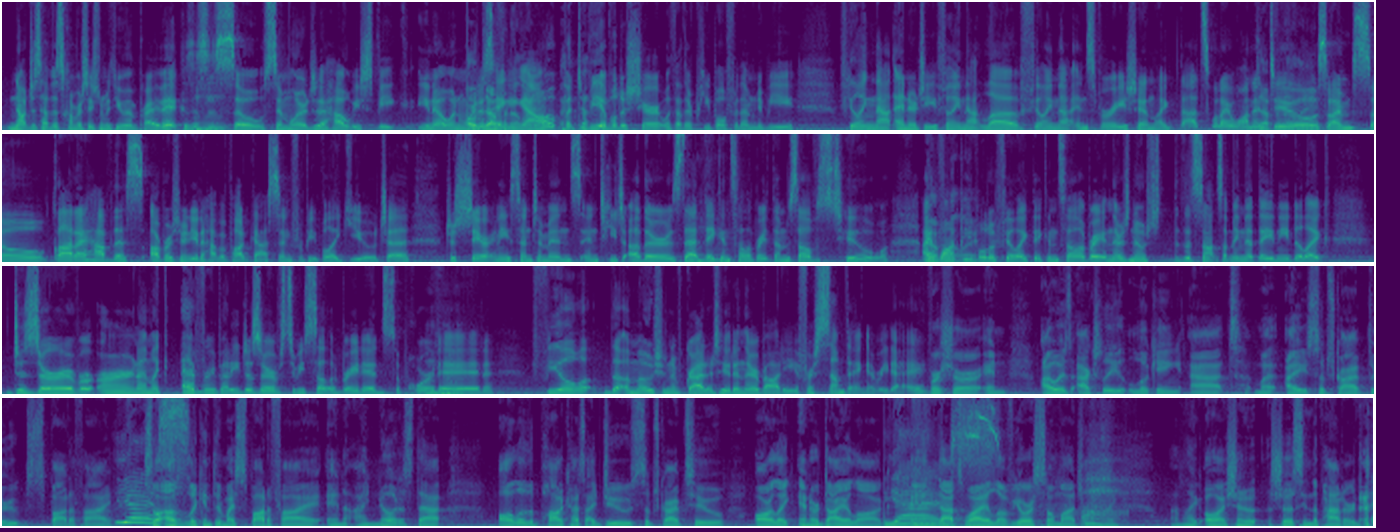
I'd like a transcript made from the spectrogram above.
not just have this conversation with you in private because this is so similar to how we speak, you know, when we're Oh, just hanging out, but to be able to share it with other people for them to be feeling that energy, feeling that love, feeling that inspiration, like that's what I want to do. So I'm so glad I have this opportunity to have a podcast and for people like you to just share any sentiments and teach others that they can celebrate themselves too. I want Mm-hmm. People to feel like they can celebrate and there's no that's not something that they need to like deserve or earn. I'm like everybody deserves to be celebrated, supported, Mm-hmm. feel the emotion of gratitude in their body for something every day. For sure. And I was actually looking at my I subscribe through Spotify. Yes. So I was looking through my Spotify and I noticed that all of the podcasts I do subscribe to are like inner dialogue. Yes. And that's why I love yours so much. Like I'm like, oh, I should should have seen the pattern.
